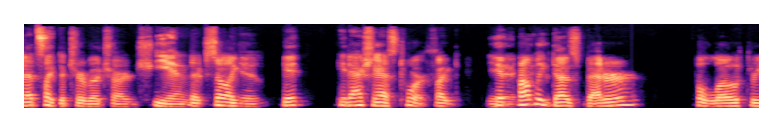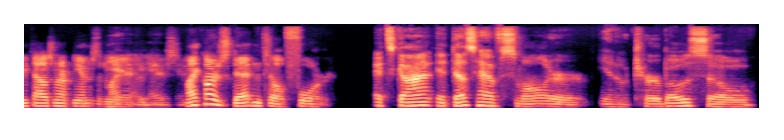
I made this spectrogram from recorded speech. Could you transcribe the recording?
that's like the turbocharged. yeah, So like yeah, it, it actually has torque. Like yeah, it probably does better below 3000 RPMs than my Yeah, car. yeah, yeah. My car's dead until four. It's got it does have smaller, you know, turbos, so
